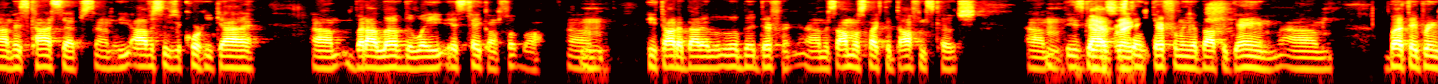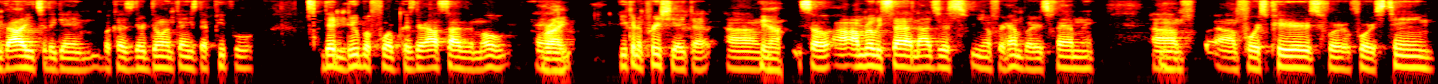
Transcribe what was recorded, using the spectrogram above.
um, his concepts. Um, he obviously was a quirky guy, um, but I love the way his take on football. Um, He thought about it a little bit different. Um, it's almost like the Dolphins coach. Um, Mm. These Yeah, guys just right. think differently about the game, um, but they bring value to the game because they're doing things that people didn't do before because they're outside of the mold. And Right. You can appreciate that. Um, Yeah. So I'm really sad, not just you know for him, but his family, Mm. um, uh, for his peers, for for his team,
